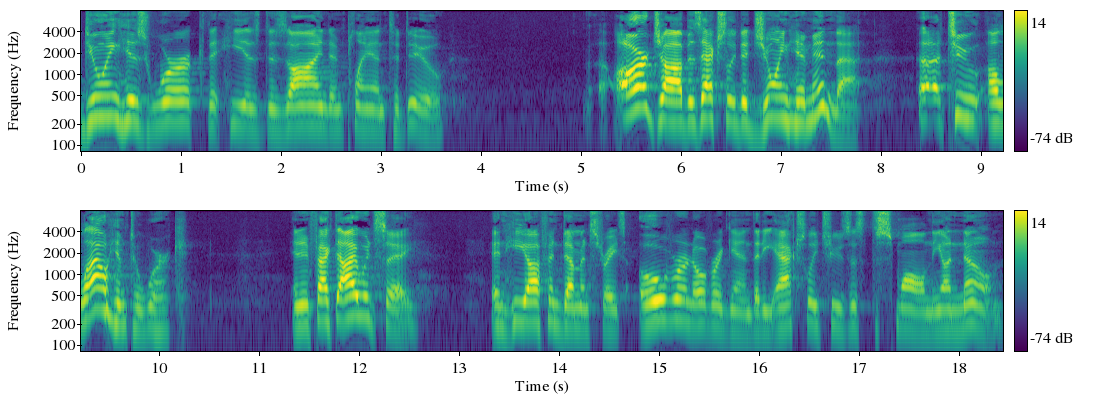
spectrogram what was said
doing his work that he has designed and planned to do. Our job is actually to join him in that, uh, to allow him to work. And in fact, I would say, and he often demonstrates over and over again, that he actually chooses the small and the unknown,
